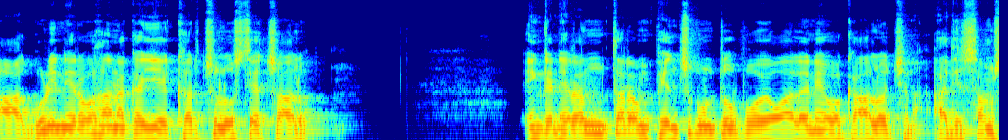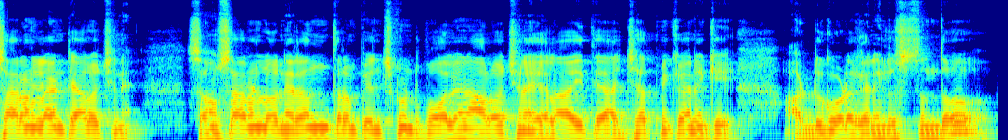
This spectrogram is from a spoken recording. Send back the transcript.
ఆ గుడి నిర్వహణకు అయ్యే ఖర్చులు వస్తే చాలు. ఇంకా నిరంతరం పెంచుకుంటూ పోవాలనే ఒక ఆలోచన. అది సంసారం లాంటి ఆలోచనే. సంసారంలో నిరంతరం పెంచుకుంటూ పోవాలనే ఆలోచన ఎలా అయితే ఆధ్యాత్మికానికి అడ్డుగోడగా నిలుస్తుందో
